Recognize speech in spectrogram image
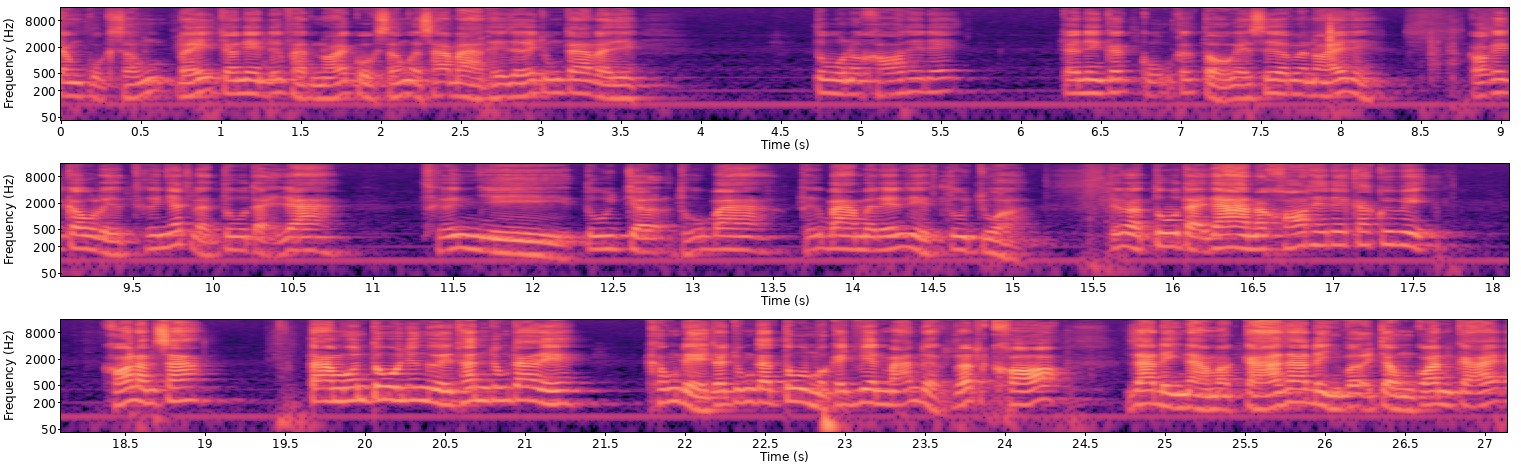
trong cuộc sống. Đấy, cho nên Đức Phật nói cuộc sống ở Sa Bà thế giới chúng ta là gì? Tu nó khó thế đấy. Cho nên các cụ, các tổ ngày xưa mới nói gì? Có cái câu là thứ nhất là tu tại gia, thứ nhì tu chợ, thứ ba thứ ba mới đến gì? Tu chùa. Tức là tu tại gia nó khó thế đấy các quý vị. Khó làm sao? Ta muốn tu nhưng người thân chúng ta gì? Không để cho chúng ta tu một cách viên mãn được, rất khó. Gia đình nào mà cả gia đình, vợ chồng, con cái,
